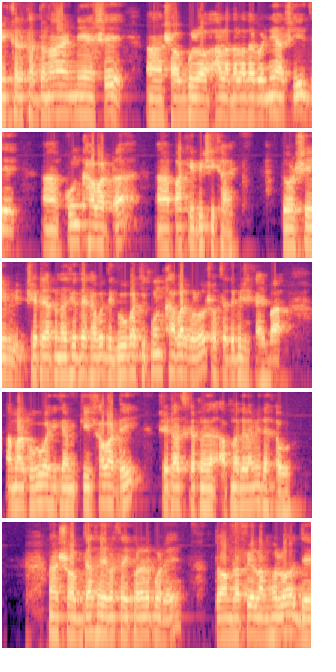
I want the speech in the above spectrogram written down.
মিক্সার খাদ্য না নিয়ে এসে সবগুলো আলাদা আলাদা করে নিয়ে আসি যে কোন খাবারটা পাখি বেশি খায়। তো সেই, সেটাই আপনাদেরকে দেখাবো যে ঘুঘু পাখি কোন খাবারগুলো সবচেয়ে বেশি খায় বা আমার ঘুঘু পাখিকে আমি কি খাবার দিই, সেটা আজকে আপনাদের আমি দেখাবো। সব যাচাই বাছাই করার পরে তো আমরা পেলাম হলো যে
